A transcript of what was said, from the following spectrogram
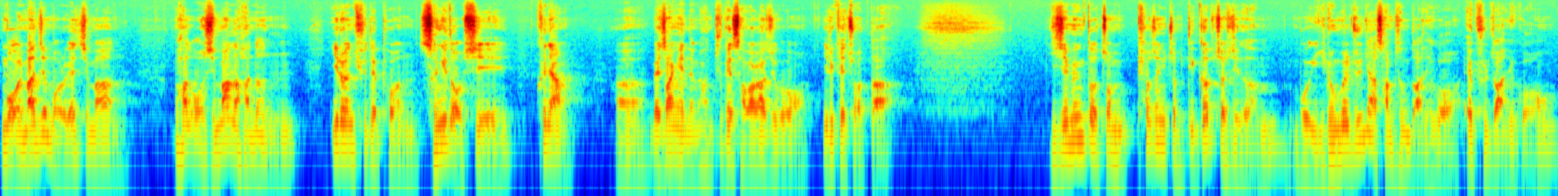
뭐 얼마인지 모르겠지만 뭐한 50만 원 하는 이런 휴대폰 성의도 없이 그냥 어, 매장에 있는 거 한 두 개 사와가지고 이렇게 줬다. 이재명도 좀 표정이 좀 띠껍죠 지금. 뭐 이런 걸 주냐 삼성도 아니고 애플도 아니고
